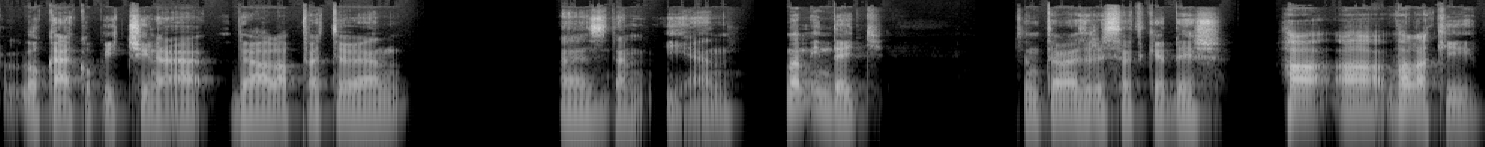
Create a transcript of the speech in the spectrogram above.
lokál kopit csinál, de alapvetően ez nem ilyen. Na mindegy. Szerintem ez részletkérdés. Ha a, valaki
